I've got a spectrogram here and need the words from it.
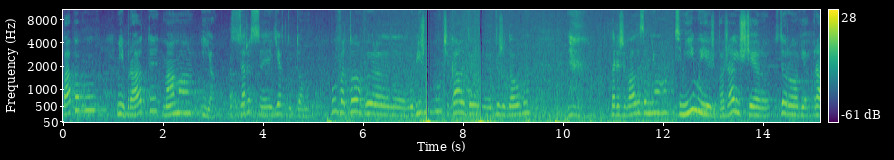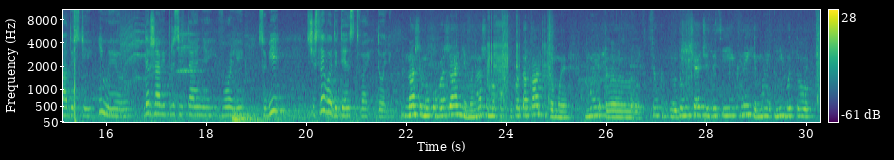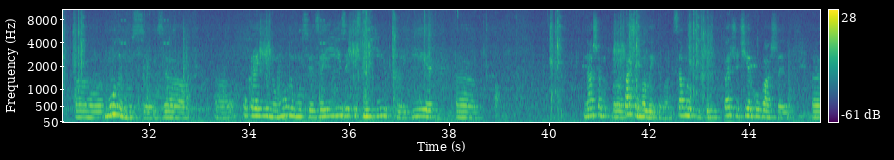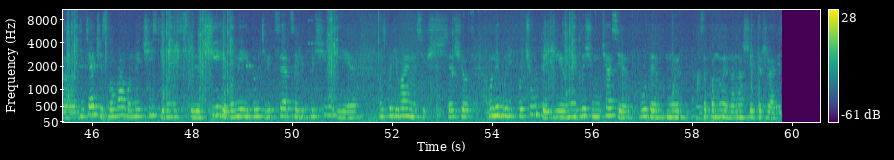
Папа був, мій брат, мама і я. Зараз е, я тут вдома. Був в АТО в е, Рубіжному, чекали дуже довго, переживали за нього. Сім'ї моїй ж бажаю щиро, здоров'я, радості і миру, державі процвітання і волі, собі щасливого дитинства і долі. Нашими побажаннями, нашими фо- фотокартками ми, е, цю, долучаючись до цієї книги, ми нібито е, молимося за е, Україну, молимося за її захисників і наша, ваша молитва, саме в першу чергу ваша. Е, Дитячі слова, вони чисті, вони щирі, вони йдуть від серця, від душі. І ми сподіваємося, що вони будуть почути і в найближчому часі буде мир запанує на нашій державі.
